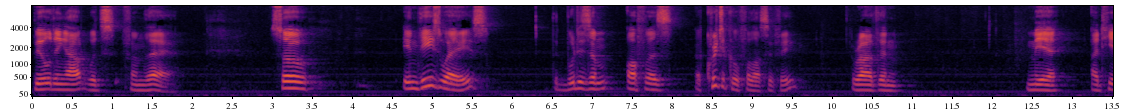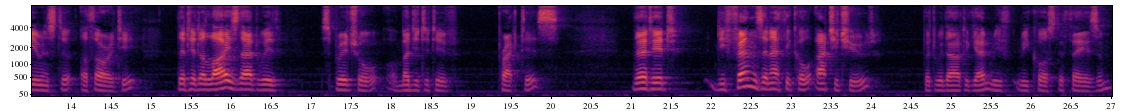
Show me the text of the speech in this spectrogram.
building outwards from there. So, in these ways, that Buddhism offers a critical philosophy rather than mere adherence to authority, that it allies that with spiritual or meditative practice, that it defends an ethical attitude, but without again recourse to theism,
